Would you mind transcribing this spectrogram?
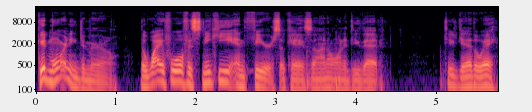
Good morning, Demiro. The white wolf is sneaky and fierce. Okay, so I don't want to do that. Dude, get out of the way.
